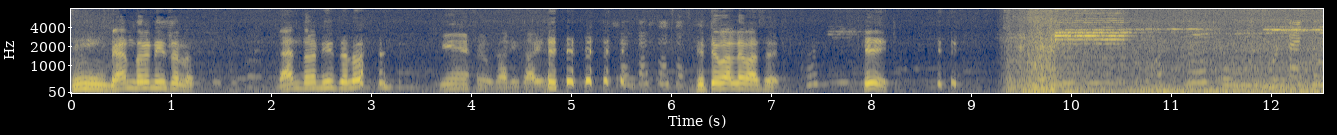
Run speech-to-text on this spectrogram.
হুম ভ্যান ধরে নিয়ে চলো ভ্যান ধরে নিয়ে চলো। নিয়ে এসো গাড়ি গাড়ি। দিতে পারলে বাসে। কি? মনটা একদম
